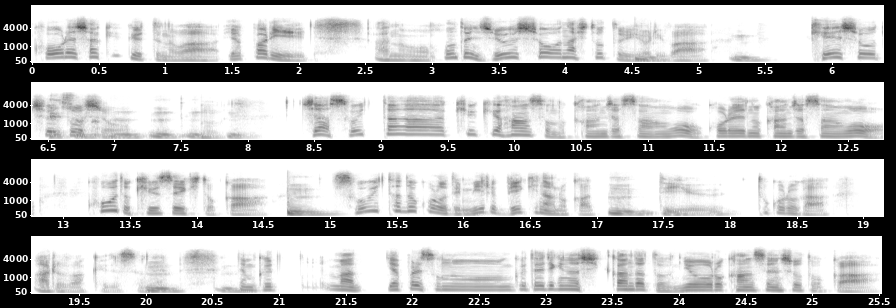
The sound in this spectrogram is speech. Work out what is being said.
高齢者救急っていうのは、やっぱりあの本当に重症な人というよりは、うん。軽症、中等症、じゃあそういった救急搬送の患者さんを、高齢の患者さんを、高度急性期とか、うん。そういったところで見るべきなのかっていうところがあるわけですよね。うんうん。でもぐ、まあ、やっぱりその具体的な疾患だと、尿路感染症とか、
